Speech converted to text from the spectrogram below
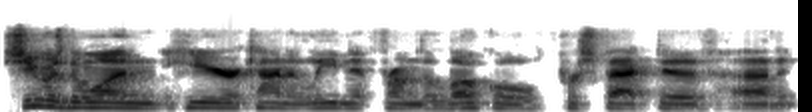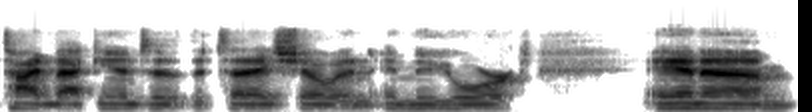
she was the one here kind of leading it from the local perspective uh, that tied back into the Today Show in, in New York. And um,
